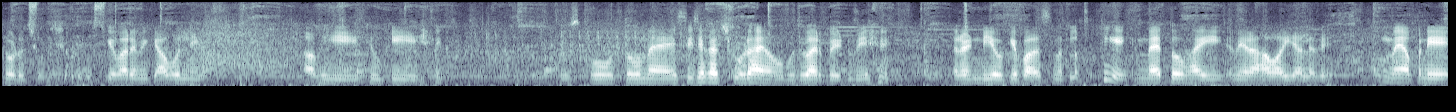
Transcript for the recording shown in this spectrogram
छोड़ो छोड़ो छोड़ो, उसके बारे में क्या बोलने का? अभी क्योंकि उसको तो मैं ऐसी जगह छोड़ आया हूँ, बुधवार पेट में, रंडियों के पास। मतलब ठीक है, मैं तो भाई, मेरा हवाई अलग है। मैं अपने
